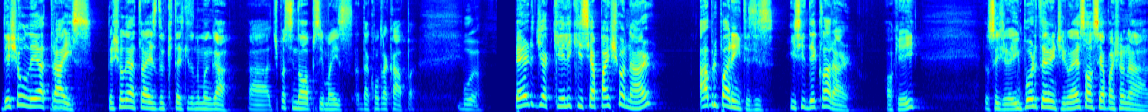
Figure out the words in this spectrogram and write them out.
Deixa eu ler atrás. Deixa eu ler atrás do que tá escrito no mangá. Ah, tipo a sinopse, mas da contracapa. Boa. Perde aquele que se apaixonar, abre parênteses, e se declarar, ok? Ou seja, é importante, não é só se apaixonar,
